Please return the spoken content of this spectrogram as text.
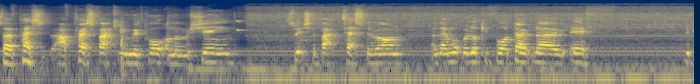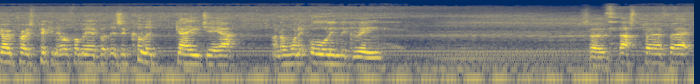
So I've pressed, I've pressed vacuum report on the machine, switch the back tester on, and then what we're looking for, I don't know if the GoPro's picking it up on here, but there's a coloured gauge here, and I want it all in the green. So that's perfect.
